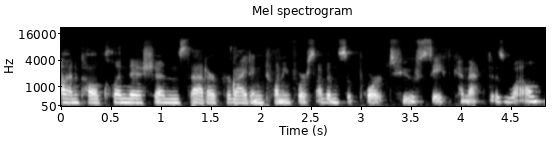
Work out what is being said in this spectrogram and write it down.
on-call clinicians that are providing 24/7 support to Safe Connect as well.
